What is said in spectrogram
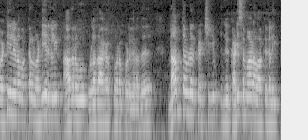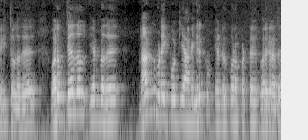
பட்டியலின மக்கள் வன்னியர்களின் ஆதரவு உள்ளதாக கூறப்படுகிறது. நாம் தமிழர் கட்சியும் இங்கு கணிசமான வாக்குகளை பிரித்துள்ளது. வரும் தேர்தல் என்பது நான்கு முனை போட்டியாக இருக்கும் என்று கூறப்பட்டு வருகிறது.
